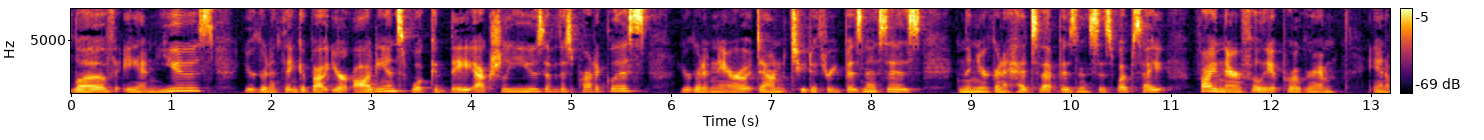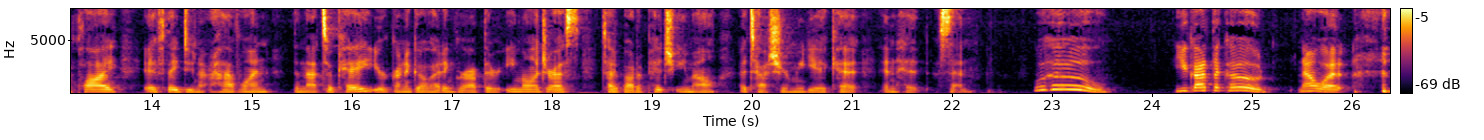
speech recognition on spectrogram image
love and use. You're going to think about your audience. What could they actually use of this product list? You're going to narrow it down to two to three businesses. And then you're going to head to that business's website, find their affiliate program, and apply. If they do not have one, then that's okay. You're going to go ahead and grab their email address, type out a pitch email, attach your media kit, and hit send. Woohoo! You got the code. Now what?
